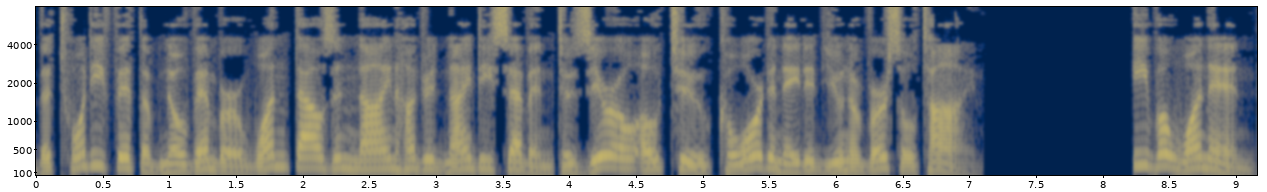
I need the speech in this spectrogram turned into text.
the 25th of November 1997 to 002 Coordinated Universal Time. EVA 1 end,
